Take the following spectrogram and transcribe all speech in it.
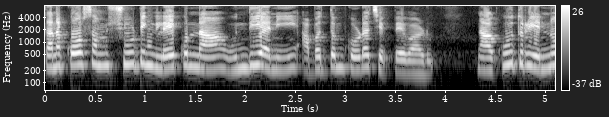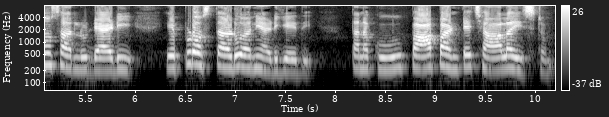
తన కోసం షూటింగ్ లేకున్నా ఉంది అని అబద్ధం కూడా చెప్పేవాడు. నా కూతురు ఎన్నోసార్లు డాడీ ఎప్పుడొస్తాడు అని అడిగేది. తనకు పాప అంటే చాలా ఇష్టం.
